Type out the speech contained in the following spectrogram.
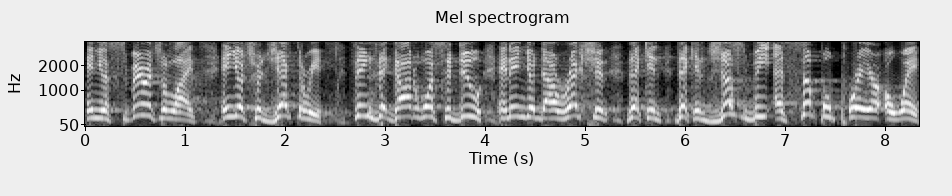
in your spiritual life, in your trajectory, things that God wants to do, and in your direction that can that can just be a simple prayer away.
